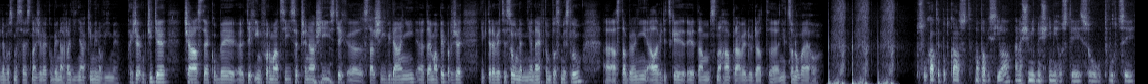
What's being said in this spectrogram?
nebo jsme se snažili jakoby nahradit nějakými novými. Takže určitě část jakoby eh, těch informací se přenáší i z těch starších vydání té mapy, protože některé věci jsou neměné v tomto smyslu a stabilní, ale vždycky je tam snaha právě dodat něco nového. Posloucháte podcast Mapa vysílá a našimi dnešními hosty jsou tvůrci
